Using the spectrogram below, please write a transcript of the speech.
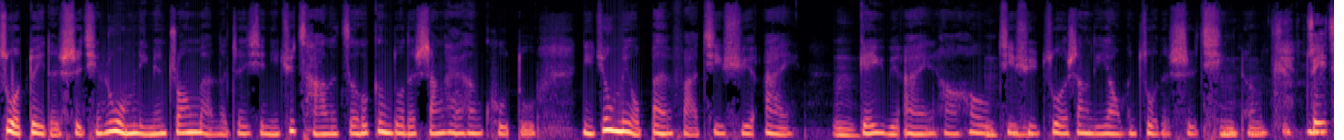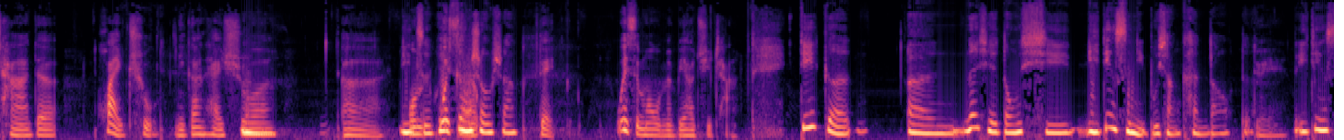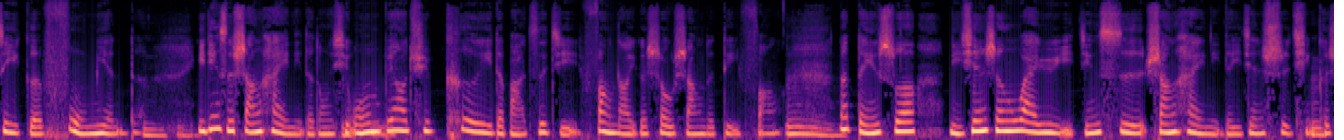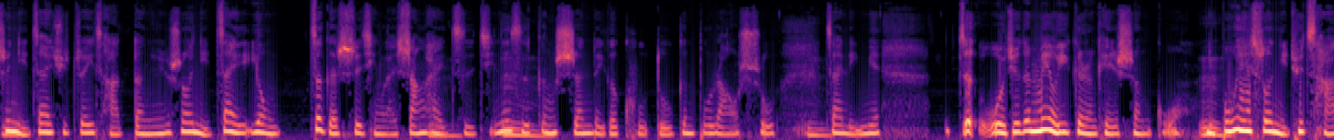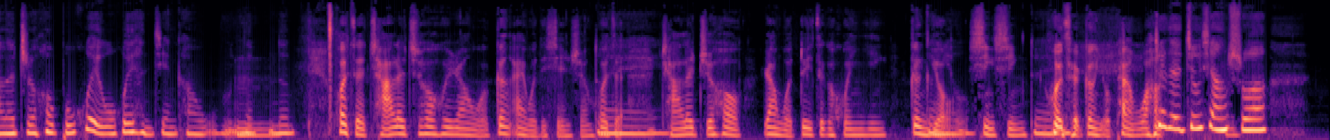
做对的事情，如果我们里面装满了这些，你去查了之后，更多的伤害和苦毒，你就没有办法继续爱，嗯，给予爱，然后继续做上帝要我们做的事情。嗯，追查的坏处，你刚才说，嗯、呃，你只会更受伤。对，为什么我们不要去查？第一个。嗯，那些东西一定是你不想看到的，对，一定是一个负面的，嗯嗯，一定是伤害你的东西。我们不要去刻意的把自己放到一个受伤的地方。嗯，那等于说，你先生外遇已经是伤害你的一件事情，可是你再去追查，等于说你再用这个事情来伤害自己，那是更深的一个苦毒跟不饶恕在里面。这我觉得没有一个人可以胜过。嗯、你不会说你去查了之后不会，我会很健康。嗯、那那或者查了之后会让我更爱我的先生，或者查了之后让我对这个婚姻更有信心，对，或者更有盼望。这个就像说。嗯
